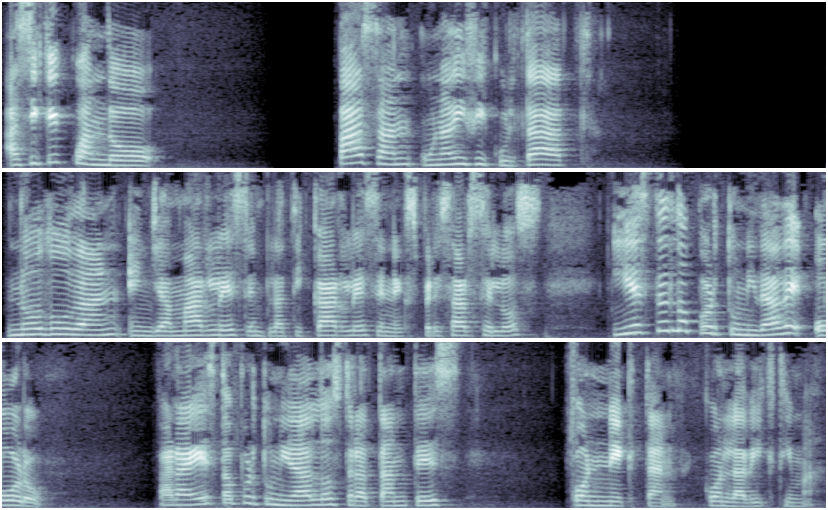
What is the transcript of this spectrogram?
Así que cuando pasan una dificultad, no dudan en llamarles, en platicarles, en expresárselos. Y esta es la oportunidad de oro. Para esta oportunidad los tratantes conectan con la víctima.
